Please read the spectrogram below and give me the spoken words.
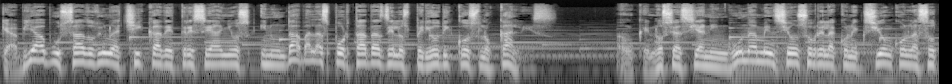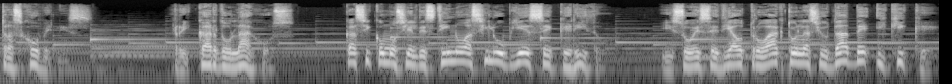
que había abusado de una chica de 13 años, inundaba las portadas de los periódicos locales. aunque no se hacía ninguna mención sobre la conexión con las otras jóvenes. Ricardo Lagos, casi como si el destino así lo hubiese querido, hizo ese día otro acto en la ciudad de Iquique.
